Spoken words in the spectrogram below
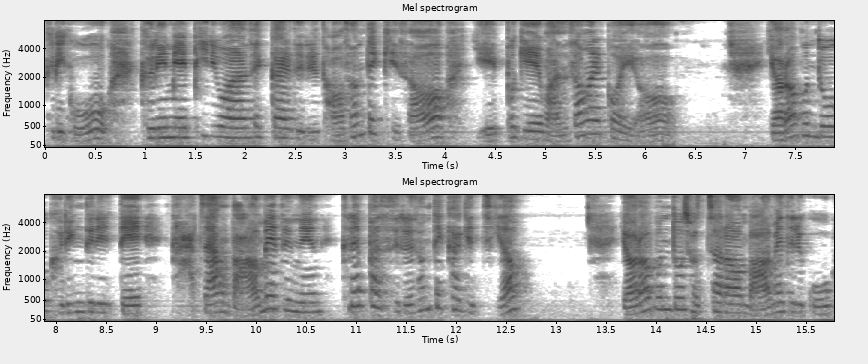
그리고 그림에 필요한 색깔들을 더 선택해서 예쁘게 완성할 거예요. 여러분도 그림 그릴 때 가장 마음에 드는 크레파스를 선택하겠지요? 여러분도 저처럼 마음에 들고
